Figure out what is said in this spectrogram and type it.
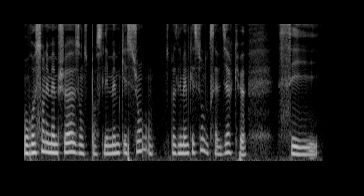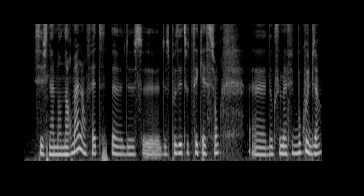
on ressent les mêmes choses, on se pense les mêmes questions, on, se pose les mêmes questions, donc ça veut dire que c'est c'est finalement normal en fait euh, de, se, de se poser toutes ces questions. Euh, donc ça m'a fait beaucoup de bien,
